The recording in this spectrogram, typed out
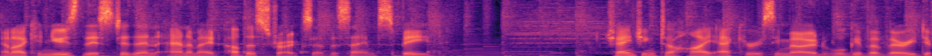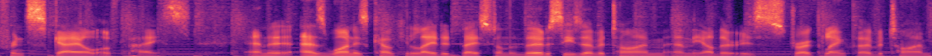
and I can use this to then animate other strokes at the same speed. Changing to high accuracy mode will give a very different scale of pace, and as one is calculated based on the vertices over time and the other is stroke length over time,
